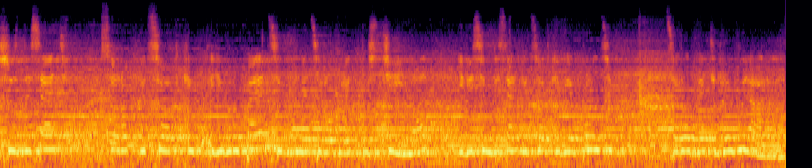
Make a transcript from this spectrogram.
60-40% європейців вони це роблять постійно, і 80% японців це роблять регулярно.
